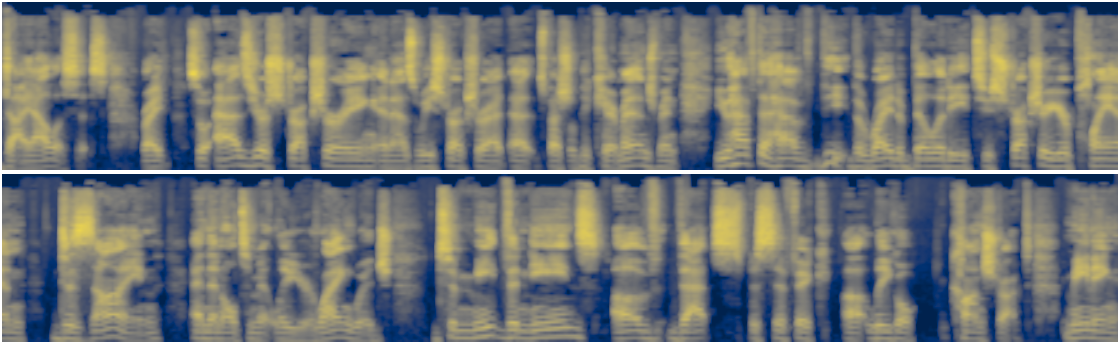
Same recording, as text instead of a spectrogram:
dialysis, right? So as you're structuring and as we structure at, at, specialty care management, you have to have the, the right ability to structure your plan design and then ultimately your language to meet the needs of that specific uh, legal construct. Meaning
